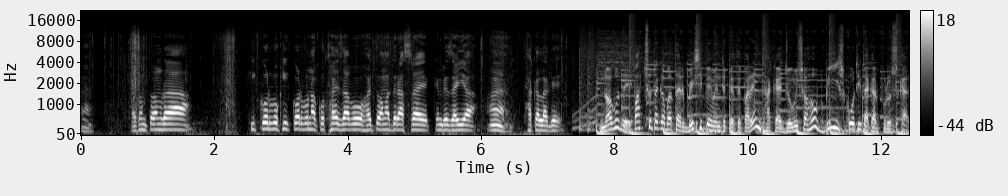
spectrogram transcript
হ্যাঁ। এখন তো আমরা কি করব কি করব না, কোথায় যাব, হয়তো আমাদের আশ্রয় কেন্দ্রে যাইয়া হ্যাঁ থাকা লাগে। নগদে পাঁচশো টাকা বা তার বেশি পেমেন্টে পেতে পারেন ঢাকায় জমিসহ বিশ কোটি টাকার পুরস্কার।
